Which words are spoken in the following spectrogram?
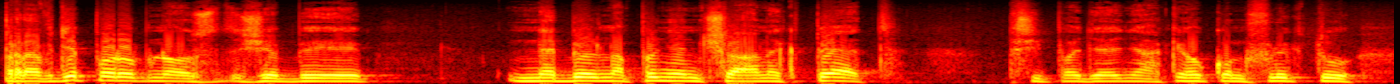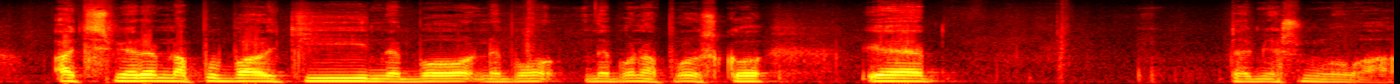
pravděpodobnost, že by nebyl naplněn článek 5 v případě nějakého konfliktu, ať směrem na Pobaltí nebo, nebo, nebo na Polsko, je téměř nulová.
